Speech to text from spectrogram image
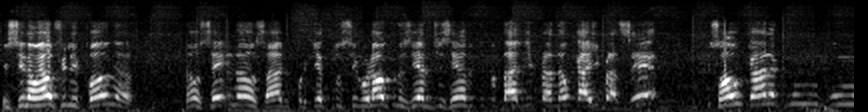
E se não é o Filipão, né? não sei não, sabe? Porque tu segurar o Cruzeiro dizendo que tu tá ali para não cair para ser, só um cara com, com,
